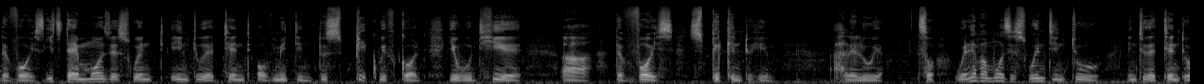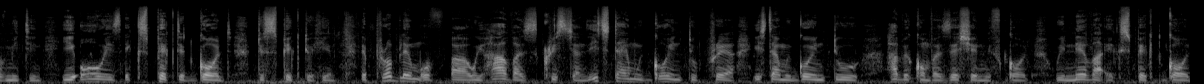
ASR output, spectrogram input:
the voice. Each time Moses went into a tent of meeting to speak with God, he would hear uh, the voice speaking to him. Hallelujah. So whenever Moses went into into the tent of meeting, he always expected God to speak to him. The problem of uh, we have as Christians, each time we go into prayer, each time we go into have a conversation with God, we never expect God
